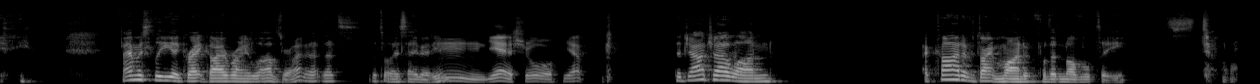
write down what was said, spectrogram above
Famously a great guy everyone loves, right? That, that's that's what they say about him. Mm, yeah, sure. Yep. The Jar Jar one, I kind of don't mind it for the novelty. Stop.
